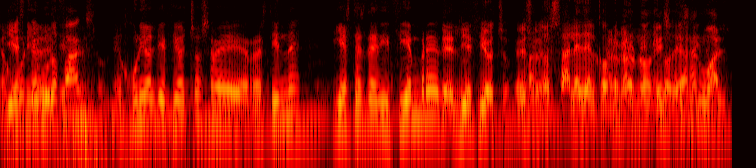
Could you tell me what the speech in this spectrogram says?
En y este Burofax 18. En junio del 18 se rescinde y este es de diciembre. del 18, eso Cuando es. sale del comité Claro, claro, no, técnico es, de es árbitros. anual.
